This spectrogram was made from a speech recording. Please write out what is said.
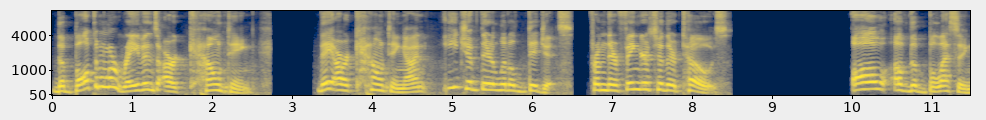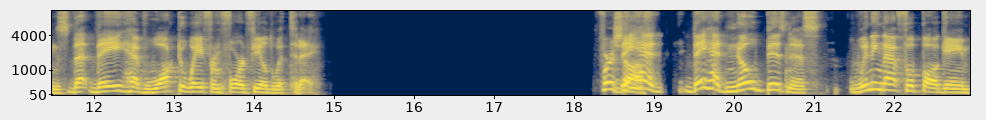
The Baltimore Ravens are counting. They are counting on each of their little digits, from their fingers to their toes. All of the blessings that they have walked away from Ford Field with today. First they off, had they had no business winning that football game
